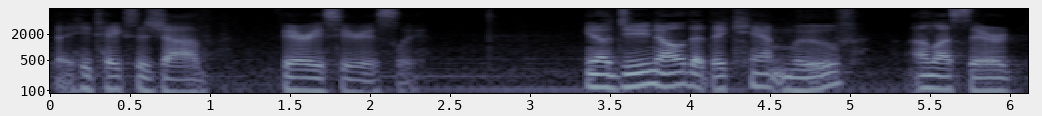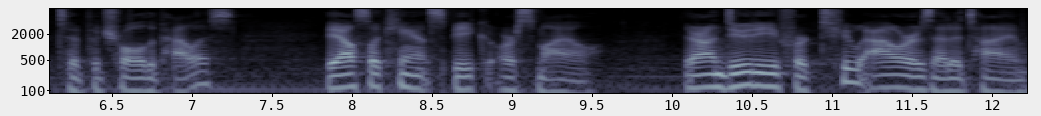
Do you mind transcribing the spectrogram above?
that he takes his job very seriously. You know, do you know that they can't move unless they're to patrol the palace? They also can't speak or smile. They're on duty for two hours at a time,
